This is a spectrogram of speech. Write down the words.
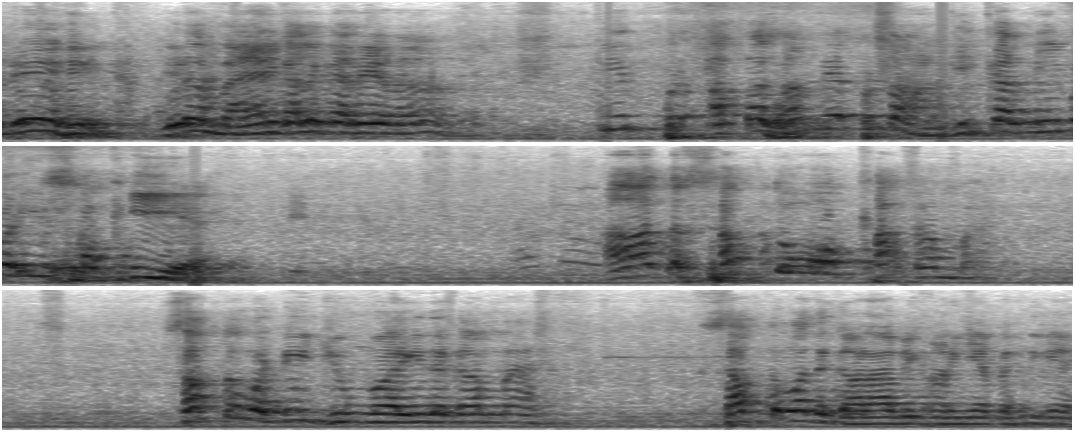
ਨਹੀਂ, ਜਿਹੜਾ ਮੈਂ ਗੱਲ ਕਰ ਰਿਹਾ ਨਾ, ਕਿ ਆਪਾਂ ਸਾਹਮਣੇ ਪ੍ਰਧਾਨਗੀ ਕਰਨੀ ਬੜੀ ਸੌਖੀ ਹੈ। ਆ ਤਾਂ ਸਭ ਤੋਂ ਔਖਾ ਕੰਮ ਹੈ। ਸਭ ਤੋਂ ਵੱਡੀ ਜ਼ਿੰਮੇਵਾਰੀ ਦਾ ਕੰਮ ਹੈ। ਸਭ ਤੋਂ ਵੱਧ ਗਾਲਾਂ ਵੀ ਖਾਣੀਆਂ ਪੈਂਦੀਆਂ।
